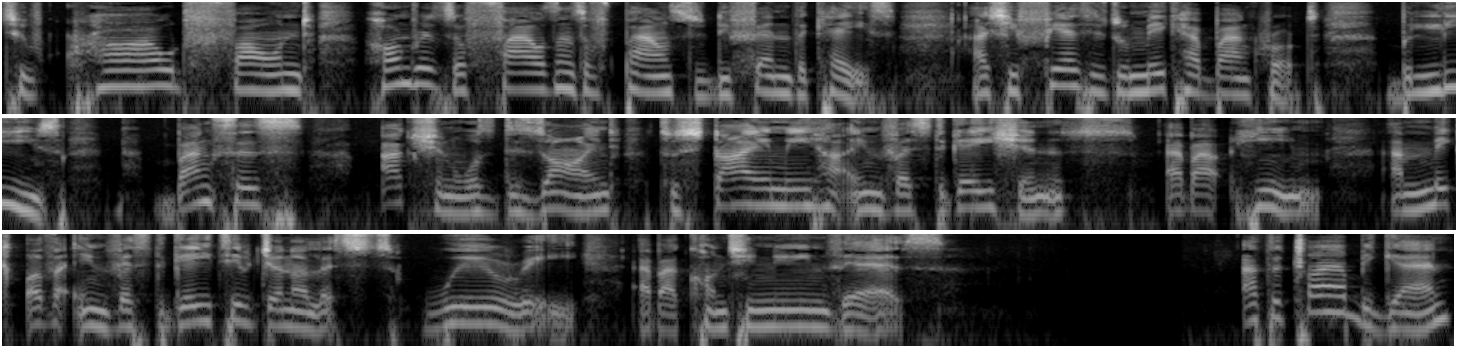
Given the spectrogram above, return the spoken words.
to crowd-fund hundreds of thousands of pounds to defend the case, as she fears it will make her bankrupt, believes Banks's action was designed to stymie her investigations about him and make other investigative journalists weary about continuing theirs. As the trial began,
